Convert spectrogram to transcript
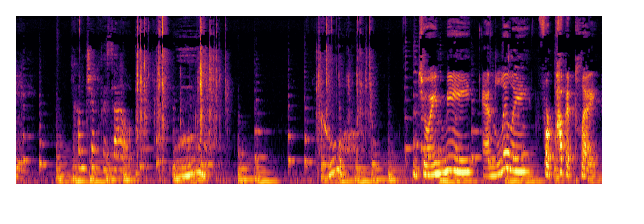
Maggie. Come check this out. Ooh. Cool. Join me and Lily for puppet play.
